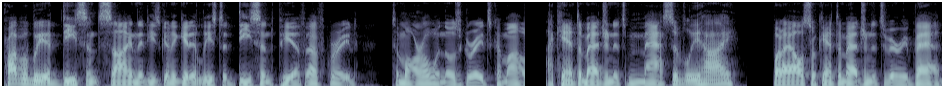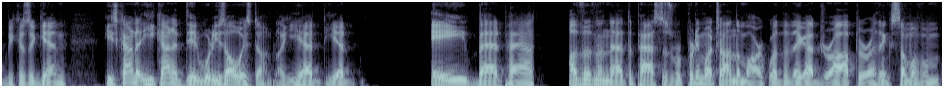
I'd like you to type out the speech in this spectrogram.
Probably a decent sign that he's going to get at least a decent PFF grade tomorrow when those grades come out. I can't imagine it's massively high, but I also can't imagine it's very bad because, again, he's kind of he kind of did what he's always done. Like he had he had a bad pass. Other than that, the passes were pretty much on the mark, whether they got dropped or I think some of them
